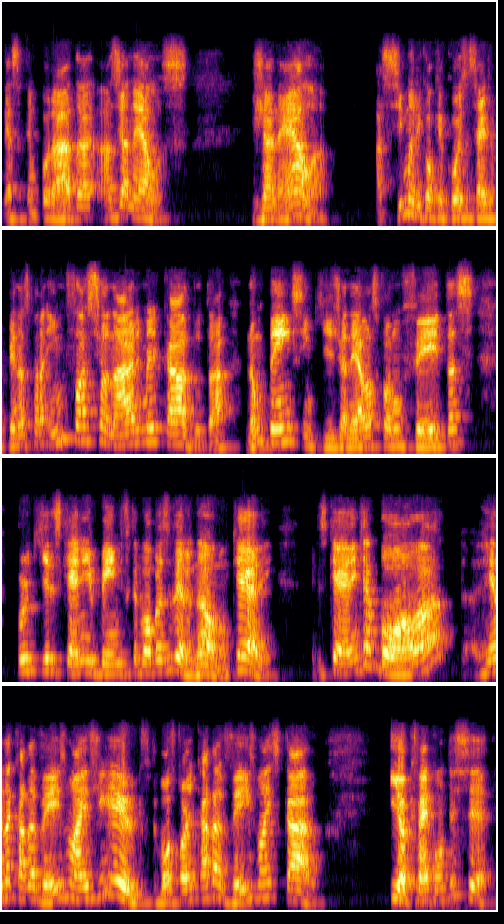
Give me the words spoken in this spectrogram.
nessa temporada, as janelas. Janela, acima de qualquer coisa, serve apenas para inflacionar o mercado, tá? Não pensem que janelas foram feitas porque eles querem ir bem no futebol brasileiro. Não, não querem. Eles querem que a bola renda cada vez mais dinheiro, que o futebol se torne cada vez mais caro. E é o que vai acontecer.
